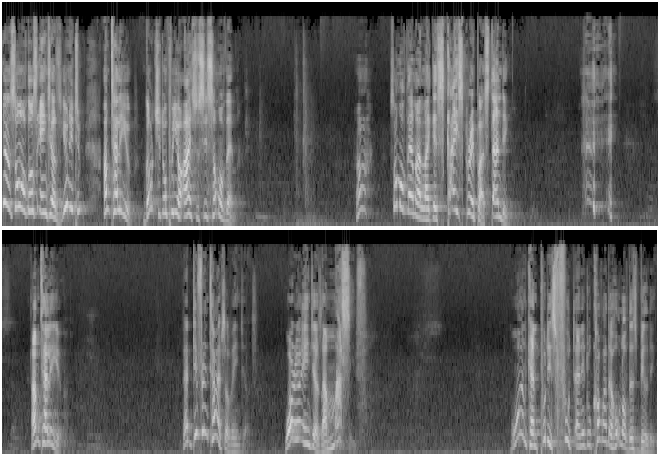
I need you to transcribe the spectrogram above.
You know, some of those angels, you need to, I'm telling you, God should open your eyes to see some of them. Huh? Some of them are like a skyscraper standing. I'm telling you. There are different types of angels. Warrior angels are massive. One can put his foot and it will cover the whole of this building.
